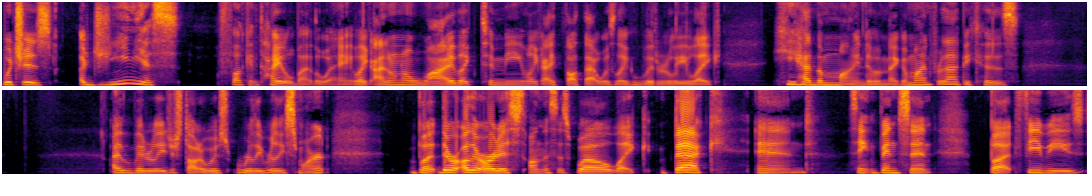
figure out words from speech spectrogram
which is a genius fucking title by the way like i don't know why like to me like i thought that was like literally like he had the mind of a megamind for that because i literally just thought it was really really smart but there are other artists on this as well like beck and saint vincent but phoebe's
